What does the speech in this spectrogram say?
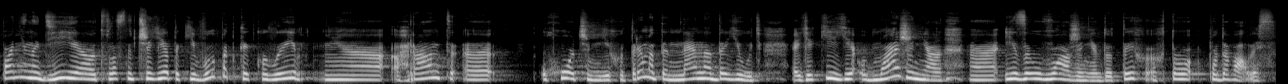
Пані Надія, от власне, чи є такі випадки, коли е, грант е, охочим їх отримати не надають? Е, Які є обмеження і зауваження до тих, хто подавались?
